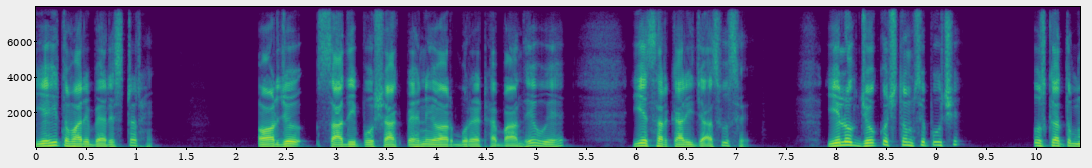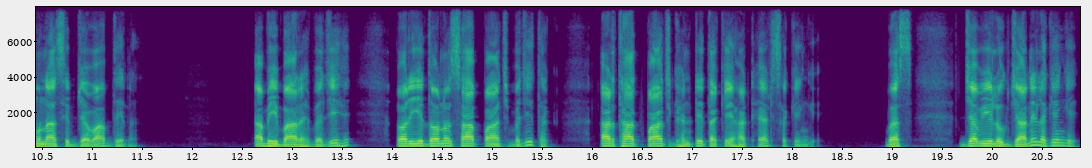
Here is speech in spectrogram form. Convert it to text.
यही तुम्हारे बैरिस्टर हैं। और जो सादी पोशाक पहने और बुरेठा बांधे हुए है, ये सरकारी जासूस है। ये लोग जो कुछ तुमसे पूछे, उसका तुम मुनासिब जवाब देना। अभी बारह बजे है और ये दोनों साहब पाँच बजे तक, अर्थात पाँच घंटे तक यहाँ ठहर सकेंगे। बस, जब ये लोग जाने लगेंगे,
